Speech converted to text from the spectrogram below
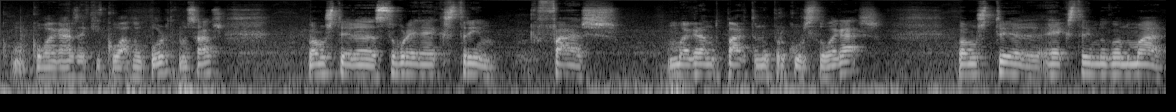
com, com lagares aqui colado ao Porto, não sabes? Vamos ter a Sobreira Extreme, que faz uma grande parte no percurso do lagares, vamos ter a Extreme do Gondomar,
